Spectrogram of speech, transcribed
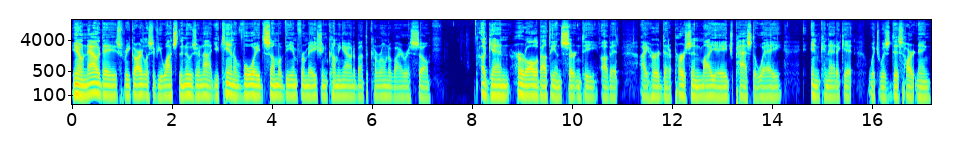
you know, nowadays, regardless if you watch the news or not, you can't avoid some of the information coming out about the coronavirus. So, again, heard all about the uncertainty of it. I heard that a person my age passed away in Connecticut, which was disheartening.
